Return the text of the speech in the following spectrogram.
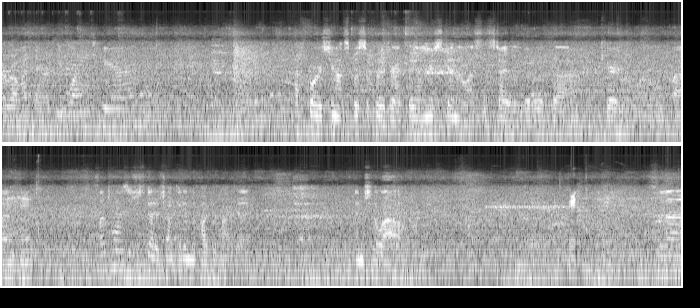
aromatherapy blend here. Of course, you're not supposed to put it directly on your skin unless it's diluted with uh, carrier oil, but sometimes you just gotta chuck it in the bucket bucket and chill out. so then,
